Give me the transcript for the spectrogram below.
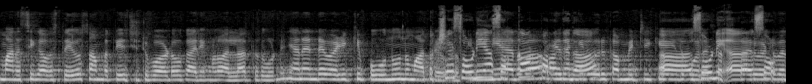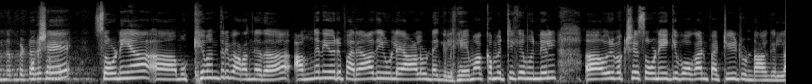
മാനസികാവസ്ഥയോ സാമ്പത്തിക ചുറ്റുപാടോ കാര്യങ്ങളോ അല്ലാത്തത് കൊണ്ട് ഞാൻ എന്റെ വഴിക്ക് പോകുന്നു എന്ന് മാത്രമേ പക്ഷേ സോണിയ സർക്കാർ പറഞ്ഞത് ഒരു കമ്മിറ്റിക്ക് പക്ഷേ സോണിയ മുഖ്യമന്ത്രി പറഞ്ഞത് അങ്ങനെ ഒരു പരാതിയുള്ള ആളുണ്ടെങ്കിൽ ഹേമ കമ്മിറ്റിക്ക് മുന്നിൽ ആ, ഒരു പക്ഷേ സോണിയയ്ക്ക് പോകാൻ പറ്റിയിട്ടുണ്ടാകില്ല.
